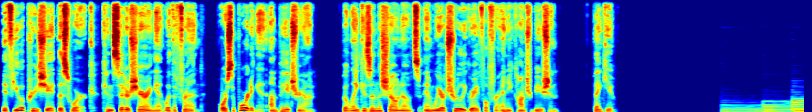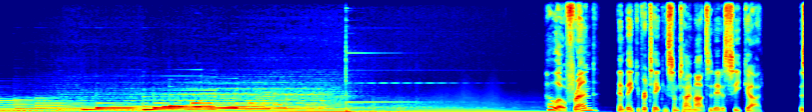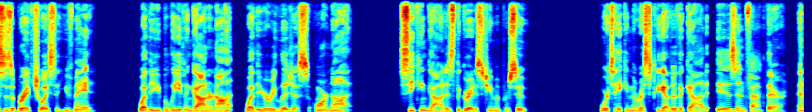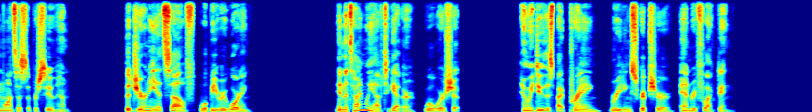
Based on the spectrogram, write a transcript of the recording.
If you appreciate this work, consider sharing it with a friend or supporting it on Patreon. The link is in the show notes, and we are truly grateful for any contribution. Thank you. Hello, friend, and thank you for taking some time out today to seek God. This is a brave choice that you've made. Whether you believe in God or not, whether you're religious or not, seeking God is the greatest human pursuit. We're taking the risk together that God is in fact there and wants us to pursue Him. The journey itself will be rewarding. In the time we have together, we'll worship. And we do this by praying, reading scripture, and reflecting.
